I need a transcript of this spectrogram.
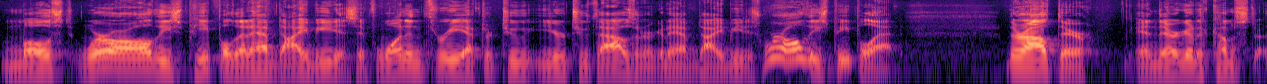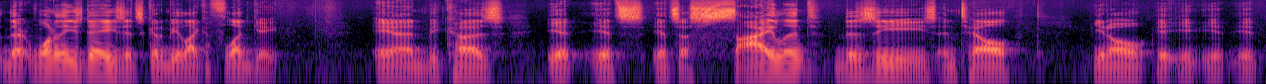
most, where are all these people that have diabetes? If one in three after two, year 2000 are going to have diabetes, where are all these people at? They're out there, and they're going to come. One of these days, it's going to be like a floodgate, and because it, it's it's a silent disease until, you know, it, it, it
